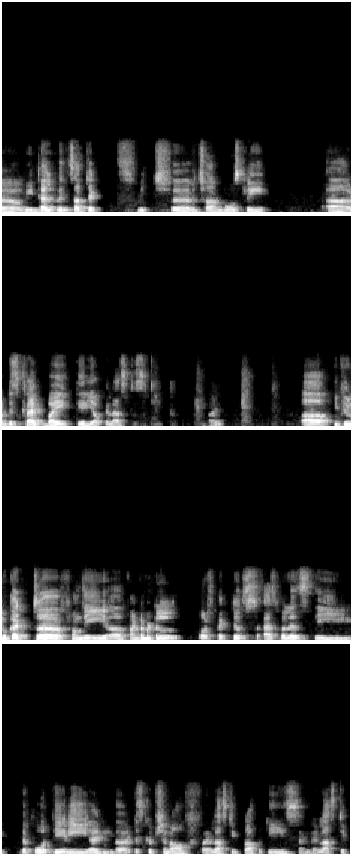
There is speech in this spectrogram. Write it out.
uh, we dealt with subjects which uh, which are mostly uh, described by theory of elasticity. Right? Uh, if you look at uh, from the uh, fundamental perspectives as well as the the core theory and the description of elastic properties and elastic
